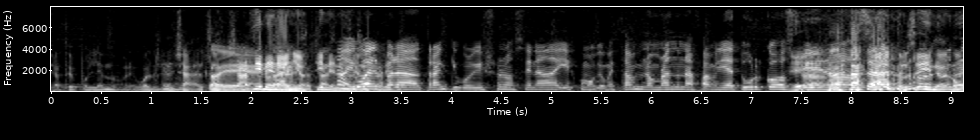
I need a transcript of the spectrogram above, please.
ya estoy spoileando, pero igual ya, bien, ya tienen bien, años, tienen. No, años. igual para tranqui, porque yo no sé nada y es como que me están nombrando una familia de turcos. Eh, eh, no, o sea, Exacto, sí, no- no.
